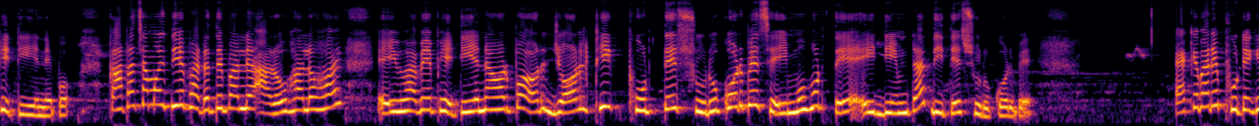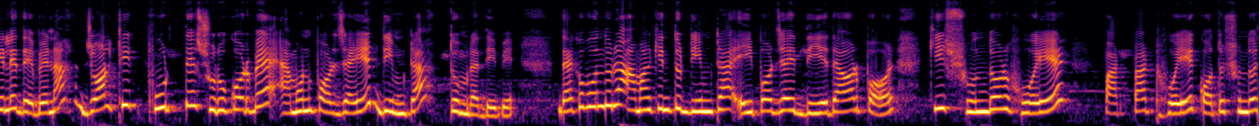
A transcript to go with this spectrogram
ফেটিয়ে নেব। কাঁটা চামচ দিয়ে ফাটাতে পারলে আরও ভালো হয়। এইভাবে ফেটিয়ে নেওয়ার পর জল ঠিক ফুটতে শুরু করবে, সেই মুহূর্তে এই ডিমটা দিতে শুরু করবে। একেবারে ফুটে গেলে দেবে না। জল ঠিক ফুটতে শুরু করবে এমন পর্যায়ে ডিমটা তোমরা দেবে। দেখো বন্ধুরা, আমার কিন্তু ডিমটা এই পর্যায়ে দিয়ে দেওয়ার পর কি সুন্দর হয়ে পাট পাট হয়ে কত সুন্দর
